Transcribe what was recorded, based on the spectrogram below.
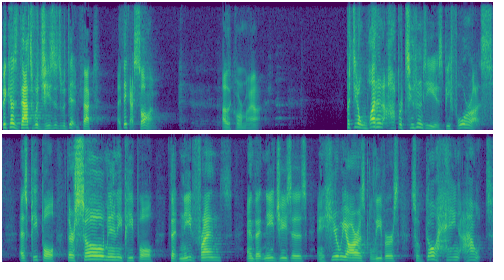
Because that's what Jesus did. In fact, I think I saw him out of the corner of my eye. But you know, what an opportunity is before us as people. There are so many people that need friends and that need Jesus. And here we are as believers. So go hang out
